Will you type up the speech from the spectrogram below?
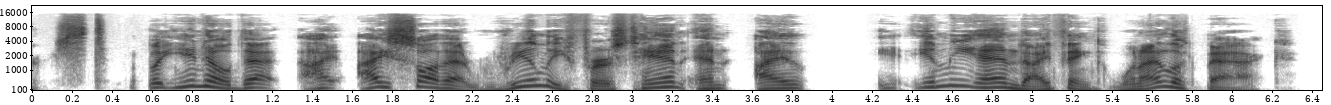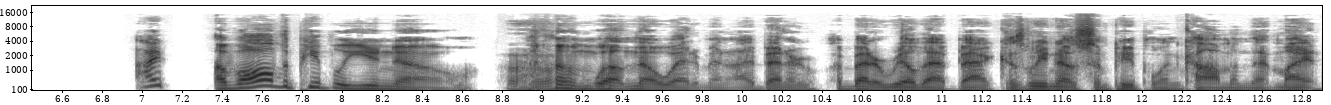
worst. But you know that I I saw that really firsthand, and I in the end I think when I look back, of all the people you know, Uh-huh. well, no, wait a minute, I better I better reel that back because we know some people in common that might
